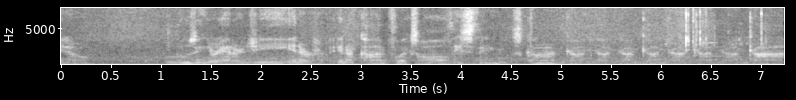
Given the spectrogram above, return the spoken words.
you know, losing your energy, inner inner conflicts, all these things gone, gone, gone, gone, gone, gone, gone, gone, gone.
